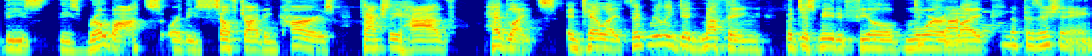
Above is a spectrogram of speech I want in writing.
these these robots or these self-driving cars to actually have headlights and taillights that really did nothing but just made it feel more like the positioning.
